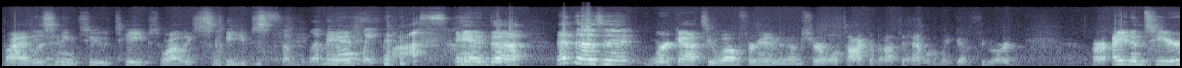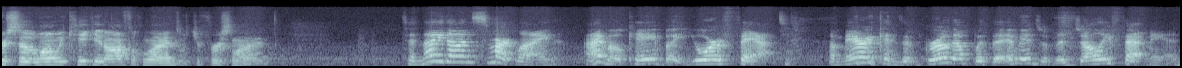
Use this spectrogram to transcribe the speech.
by listening to tapes while he sleeps. Subliminal And- weight loss. And uh, that doesn't work out too well for him, and I'm sure we'll talk about that when we go through our our items here. So why don't we kick it off with lines? What's your first line? Tonight on Smartline, I'm okay, but you're fat. Americans have grown up with the image of the jolly fat man.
